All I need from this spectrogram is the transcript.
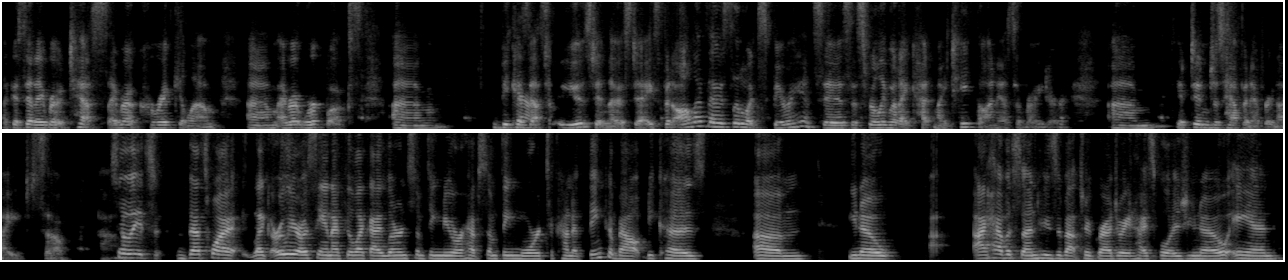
Like I said, I wrote tests, I wrote curriculum, um, I wrote workbooks um, because yeah. that's what we used in those days. But all of those little experiences is really what I cut my teeth on as a writer. Um, it didn't just happen overnight. So um, so it's that's why like earlier i was saying i feel like i learned something new or have something more to kind of think about because um, you know, I have a son who's about to graduate high school, as you know, and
